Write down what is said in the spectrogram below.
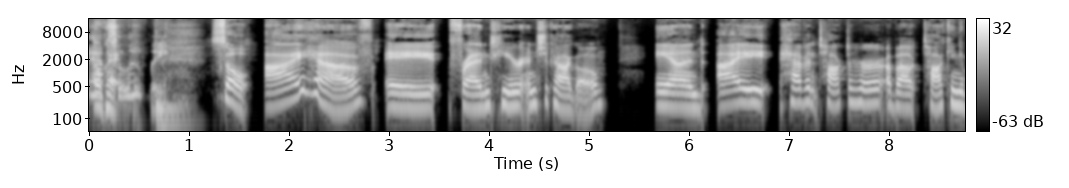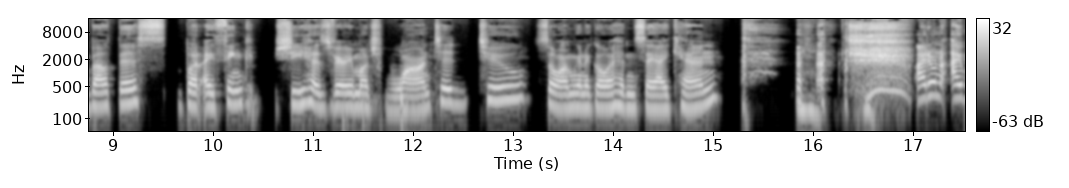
Absolutely. Okay. So I have a friend here in Chicago and I haven't talked to her about talking about this, but I think she has very much wanted to. So I'm going to go ahead and say I can. I don't I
